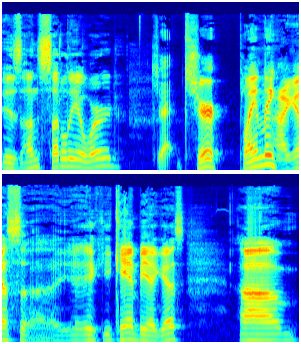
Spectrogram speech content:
is unsubtly a word? Sure, plainly. I guess uh, it, it can be. I guess. Um,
